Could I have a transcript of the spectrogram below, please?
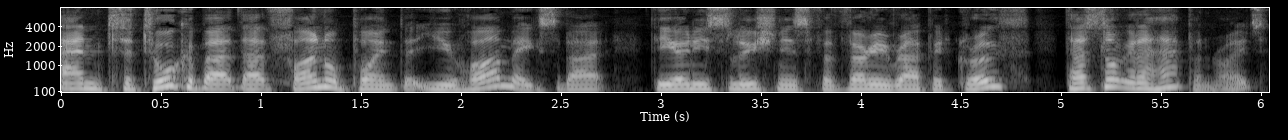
And to talk about that final point that Yu Hua makes about the only solution is for very rapid growth, that's not going to happen, right?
